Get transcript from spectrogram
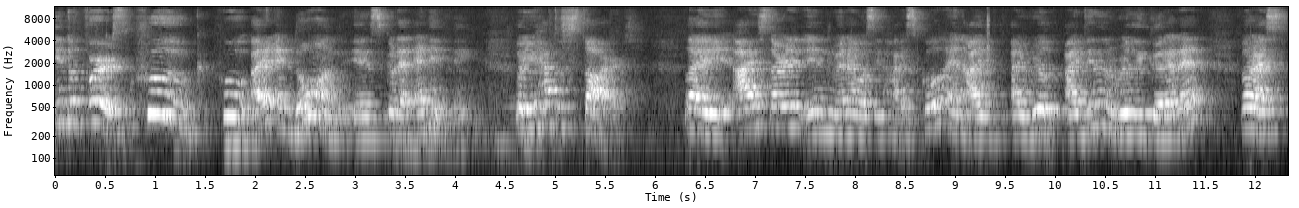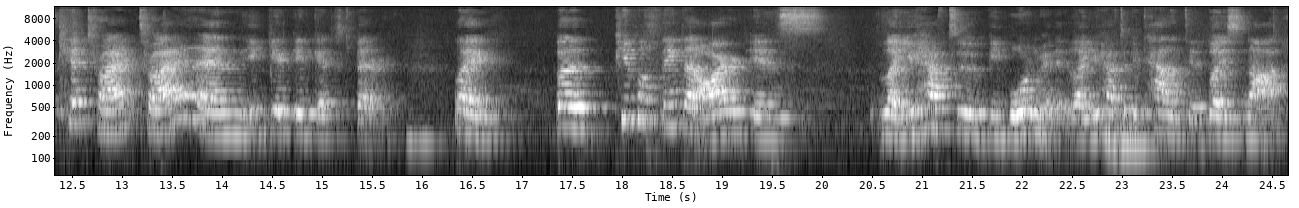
in the first, who who I, and no one is good at anything, but you have to start. Like I started in when I was in high school, and I I real I didn't really good at it, but I kept trying trying, and it get it gets better. Like, but people think that art is like you have to be born with it. Like you have to be talented but it's not.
